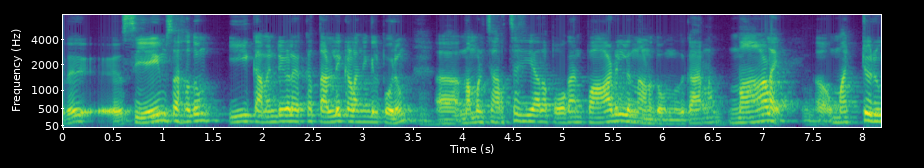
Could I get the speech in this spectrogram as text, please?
ഇത് സിയയും സഹദും ഈ കമന്റുകളെയൊക്കെ തള്ളിക്കളഞ്ഞെങ്കിൽ പോലും നമ്മൾ ചർച്ച ചെയ്യാതെ പോകാൻ പാടില്ലെന്നാണ് തോന്നുന്നത്. കാരണം നാളെ മറ്റൊരു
